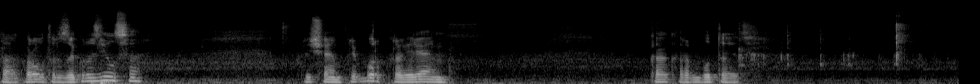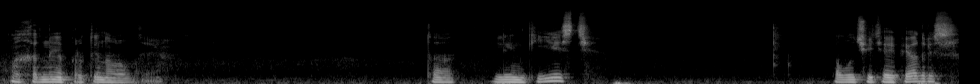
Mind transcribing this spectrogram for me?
Так, роутер загрузился. Включаем прибор, проверяем, как работает выходные порты на роутере. Так, линк есть. Получить IP-адрес.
